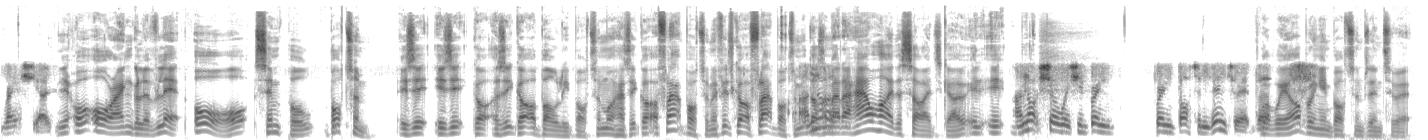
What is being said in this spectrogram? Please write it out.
ratio. Yeah, or, or angle of lip, or simple bottom. Is it? Is it got? Has it got a bowly bottom, or has it got a flat bottom? If it's got a flat bottom, it I'm doesn't not- matter how high the sides go. It. it I'm not sure we should bring bring bottoms into it, but well, we are bringing bottoms into it.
